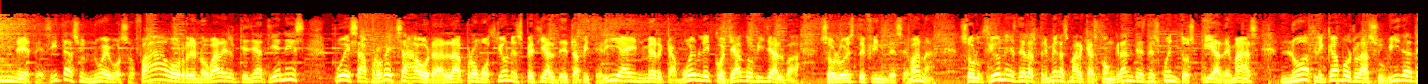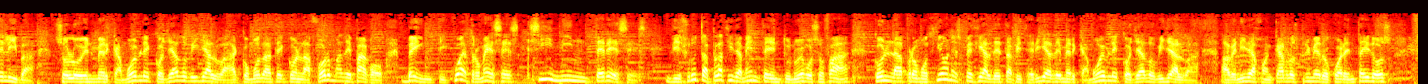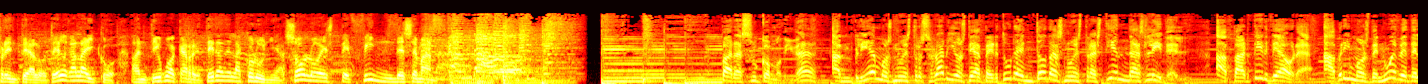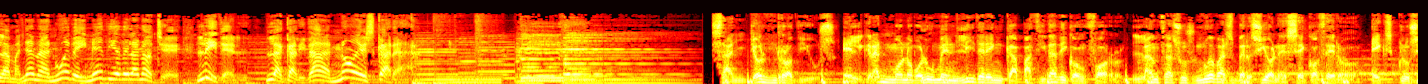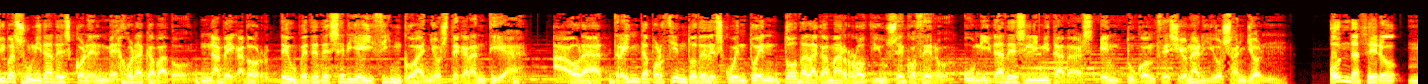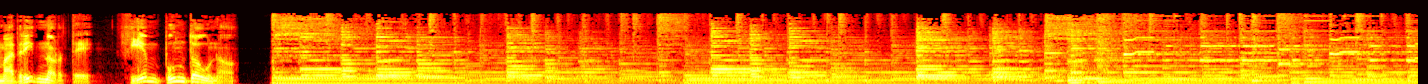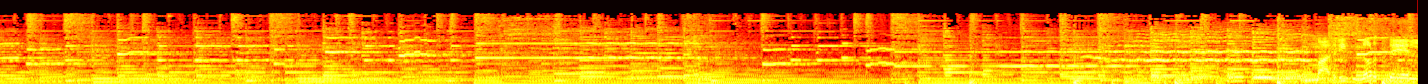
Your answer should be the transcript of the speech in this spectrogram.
¿Necesitas un nuevo sofá o renovar el que ya tienes? Pues aprovecha ahora la promoción especial de tapicería en Mercamueble Collado Villalba, solo este fin de semana. Soluciones de las primeras marcas con grandes descuentos y además no aplicamos la subida del IVA. Solo en Mercamueble Collado Villalba, acomódate con la forma de pago, 24 meses sin intereses. Disfruta plácidamente en tu nuevo sofá con la promoción especial de tapicería de Mercamueble Collado Villalba, Avenida Juan Carlos I 42, frente al Hotel Galaico, antigua carretera de La Coruña, solo este fin de semana. Para su comodidad, ampliamos nuestros horarios de apertura en todas nuestras tiendas Lidl. A partir de ahora, abrimos de 9 de la mañana a 9 y media de la noche. Lidl, la calidad no es cara. San John Rodius, el gran monovolumen líder en capacidad y confort, lanza sus nuevas versiones Ecocero, exclusivas unidades con el mejor acabado, navegador, DVD de serie y 5 años de garantía. Ahora 30% de descuento en toda la gama Rodius Ecocero, unidades limitadas en tu concesionario San John. Onda Cero, Madrid Norte, 100.1.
